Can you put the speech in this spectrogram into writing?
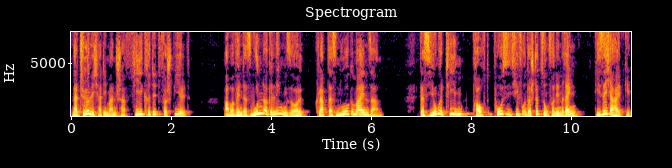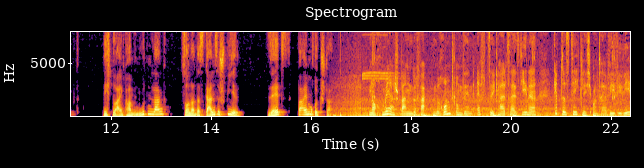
Natürlich hat die Mannschaft viel Kredit verspielt. Aber wenn das Wunder gelingen soll, klappt das nur gemeinsam. Das junge Team braucht positive Unterstützung von den Rängen, die Sicherheit gibt. Nicht nur ein paar Minuten lang, sondern das ganze Spiel. Selbst bei einem Rückstand. Noch mehr spannende Fakten rund um den FC Karl Zeiss Jena gibt es täglich unter www.otz.de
